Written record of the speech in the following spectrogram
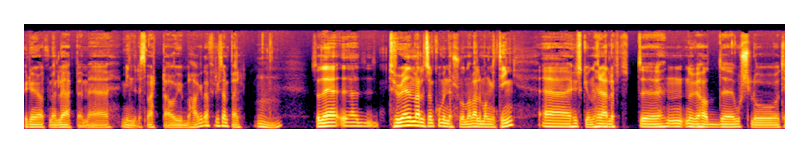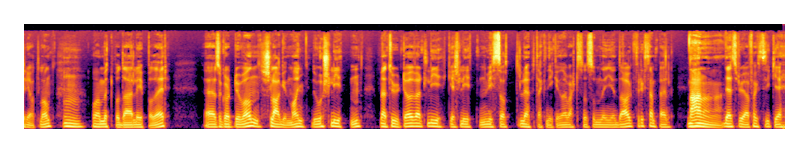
På grunn av at man løper med mindre smerter og ubehag, da, eksempel. Mm. Så det, jeg tror det er en veldig sånn kombinasjon av veldig mange ting. Eh, Jeg husker jo når jeg løpte eh, Når vi hadde Oslo triatlon, Mm. og jeg møtte på deg i løypa der. Eh, Så klart du var en slagen mann, du var sliten, men jeg tror ikke du hadde vært like sliten hvis at løpeteknikken hadde vært sånn som den i dag, f.eks. Nei, nei. Det tror jeg faktisk ikke.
